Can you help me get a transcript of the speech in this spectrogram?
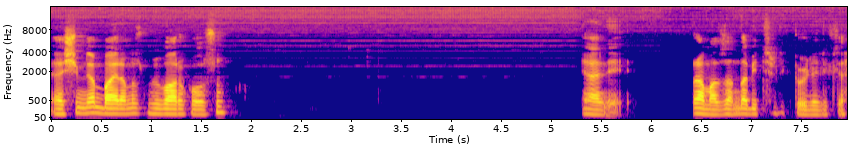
E, şimdiden bayramımız mübarek olsun. Yani Ramazan'da bitirdik böylelikle.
